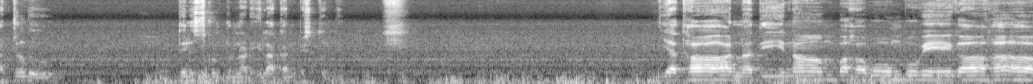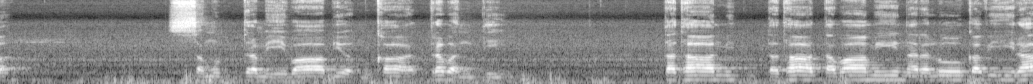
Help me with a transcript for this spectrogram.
అర్జునుడు తెలుసుకుంటున్నాడు. ఇలా కనిపిస్తుంది. యథా నదీనాం బహవోంబువేగాః సముద్రమేవాభ్యముఖా ద్రవంతి తథామి తథా తవామి నరలోకవీరా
